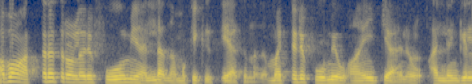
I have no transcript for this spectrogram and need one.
അപ്പോൾ അത്തരത്തിലുള്ള ഒരു ഭൂമിയല്ല നമുക്ക് കിട്ടിയാക്കുന്നത്. മറ്റൊരു ഭൂമി വാങ്ങിക്കാനോ അല്ലെങ്കിൽ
